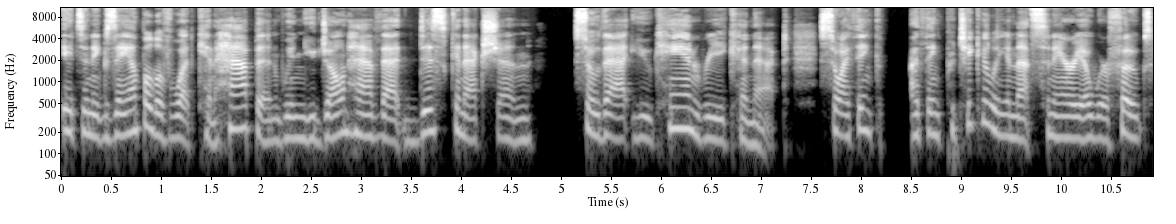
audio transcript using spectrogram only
it's an example of what can happen when you don't have that disconnection so that you can reconnect. So I think I think particularly in that scenario where folks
